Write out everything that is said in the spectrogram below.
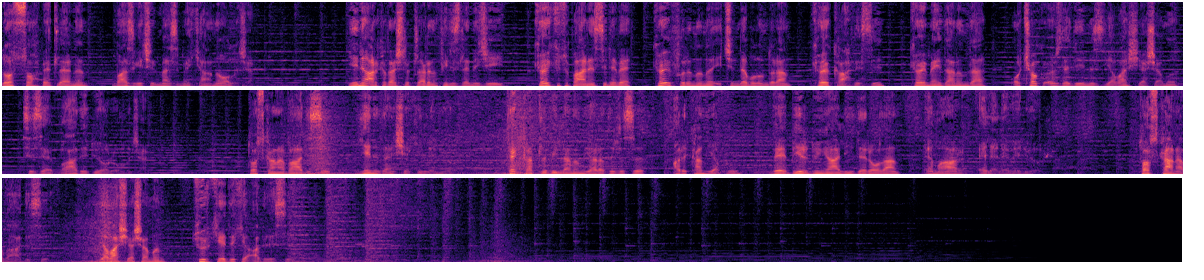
dost sohbetlerinin vazgeçilmez mekanı olacak. Yeni arkadaşlıkların filizleneceği, köy kütüphanesini ve köy fırınını içinde bulunduran köy kahvesi, köy meydanında o çok özlediğimiz yavaş yaşamı size vaat ediyor olacak. Toskana Vadisi yeniden şekilleniyor. Tek katlı villanın yaratıcısı Arıkan Yapı ve bir dünya lideri olan Emar el ele veriyor. Toskana Vadisi, yavaş yaşamın Türkiye'deki adresi.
